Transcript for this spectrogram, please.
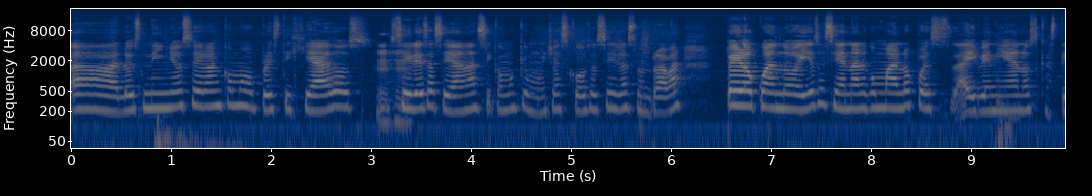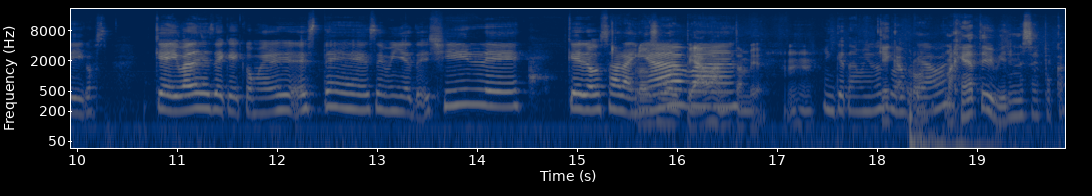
uh, los niños eran como prestigiados, sí les hacían así como que muchas cosas y las honraban, pero cuando ellos hacían algo malo, pues ahí venían los castigos. Que iba desde que comer este semillas de chile, que los arañaban. Los golpeaban también que Qué Imagínate vivir en esa época.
